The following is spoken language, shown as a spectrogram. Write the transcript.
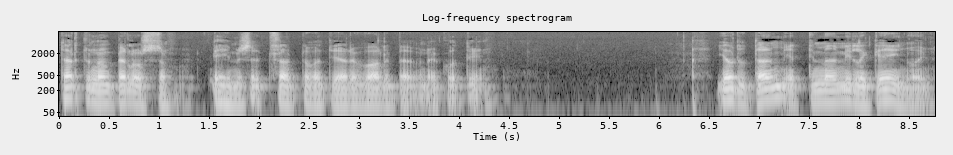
Tartunnan pelossa ihmiset saattavat jäädä vaalipäivänä kotiin. Joudutaan miettimään, millä keinoin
